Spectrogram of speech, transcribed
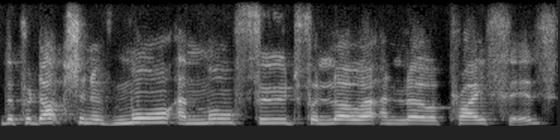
the production of more and more food for lower and lower prices.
